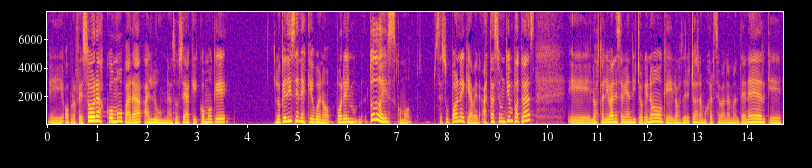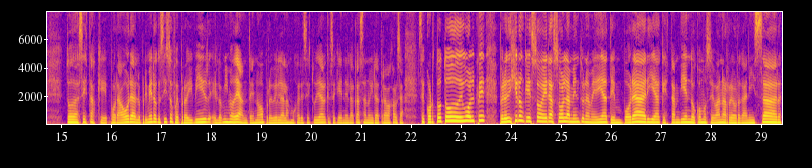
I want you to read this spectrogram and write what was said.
eh, o profesoras, como para alumnas. O sea que como que lo que dicen es que, bueno, por el todo es como se supone que, a ver, hasta hace un tiempo atrás eh, los talibanes habían dicho que no, que los derechos de la mujer se van a mantener, que todas estas que por ahora lo primero que se hizo fue prohibir eh, lo mismo de antes, ¿no? Prohibirle a las mujeres estudiar, que se queden en la casa, no ir a trabajar, o sea, se cortó todo de golpe, pero dijeron que eso era solamente una medida temporaria, que están viendo cómo se van a reorganizar,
